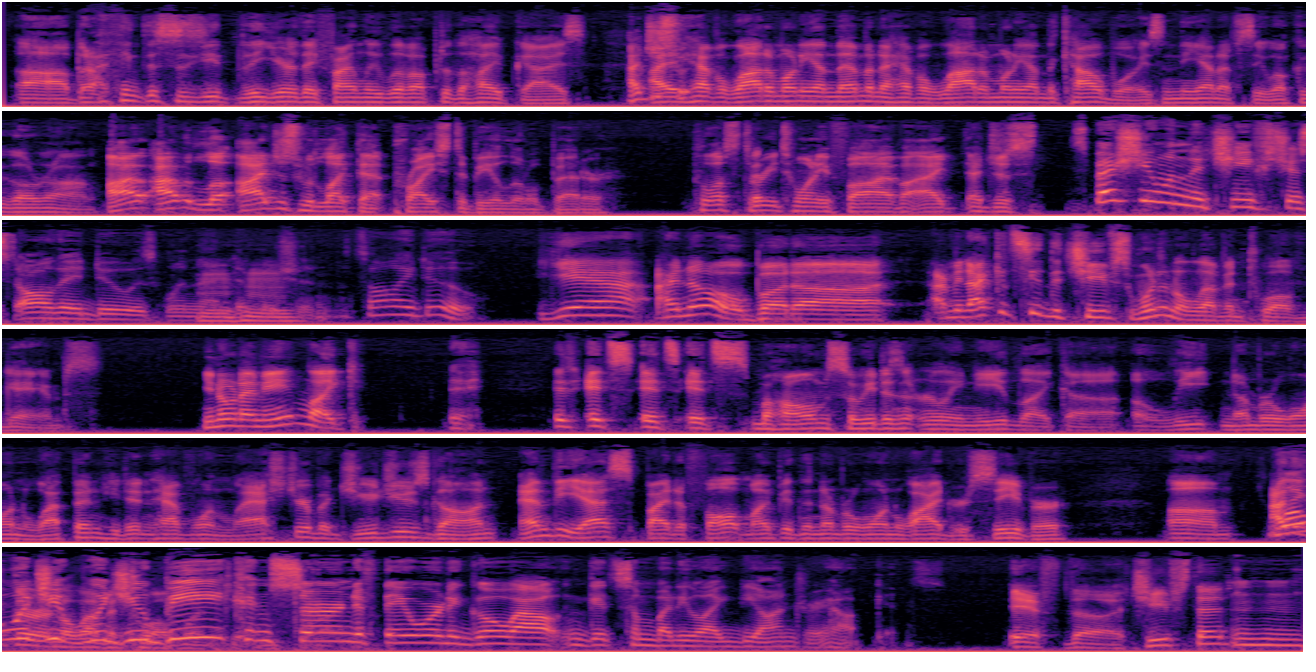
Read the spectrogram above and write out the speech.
Uh, but I think this is the year they finally live up to the hype, guys. I, I have a lot of money on them, and I have a lot of money on the Cowboys in the NFC. What could go wrong? I, I would. Lo- I just would like that price to be a little better. Plus 325. I, I just Especially when the Chiefs just all they do is win that Mm-hmm. division. That's all they do. Yeah, I know, but uh, I mean, I could see the Chiefs winning 11, 12 games. You know what I mean? Like, eh, it, it's it's it's Mahomes, so he doesn't really need like a elite number one weapon. He didn't have one last year, but Juju's gone. MVS by default might be the number one wide receiver. Um, I what would you 11, would you be concerned if they were to go out and get somebody like DeAndre Hopkins? if the Chiefs did? Mm-hmm.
